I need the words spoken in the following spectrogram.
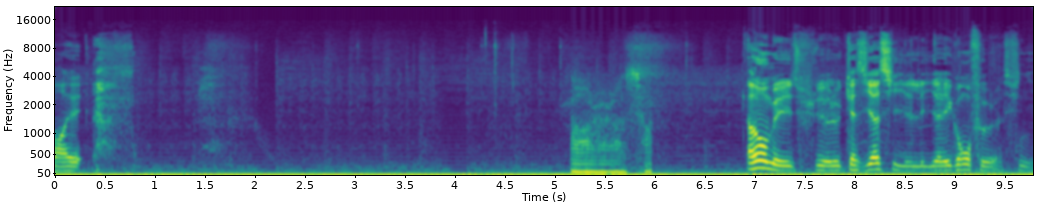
Rêver. Oh là là, sérieux. Ah non mais le Casillas il, il a les grands feux là, c'est fini.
